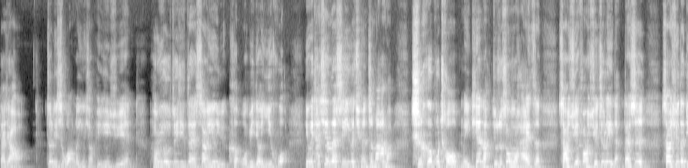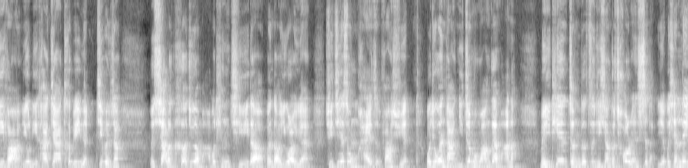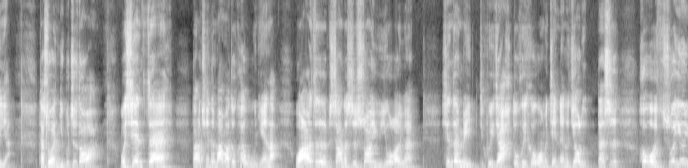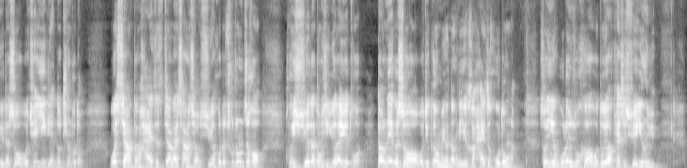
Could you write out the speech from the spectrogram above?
大家好，这里是网络营销培训学院。朋友最近在上英语课，我比较疑惑，因为她现在是一个全职妈妈，吃喝不愁，每天呢就是送送孩子上学、放学之类的。但是上学的地方又离她家特别远，基本上下了课就要马不停蹄的奔到幼儿园去接送孩子放学。我就问她：“你这么忙干嘛呢？每天整的自己像个超人似的，也不嫌累呀？”他说：“你不知道啊。”我现在当全职妈妈都快五年了，我儿子上的是双语幼儿园，现在每回家都会和我们简单的交流，但是和我说英语的时候，我却一点都听不懂。我想等孩子将来上小学或者初中之后，会学的东西越来越多，到那个时候我就更没有能力和孩子互动了。所以无论如何，我都要开始学英语，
